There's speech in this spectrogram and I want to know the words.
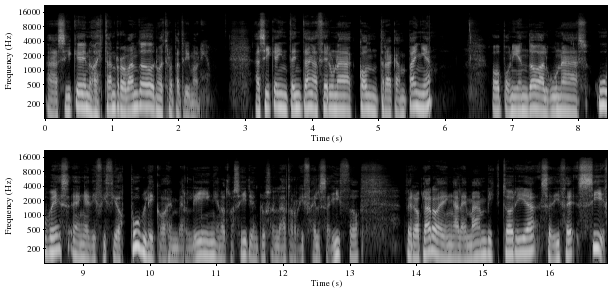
así que nos están robando nuestro patrimonio. Así que intentan hacer una contracampaña o poniendo algunas Vs en edificios públicos, en Berlín, en otros sitios, incluso en la Torre Eiffel se hizo. Pero claro, en alemán Victoria se dice Sieg,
